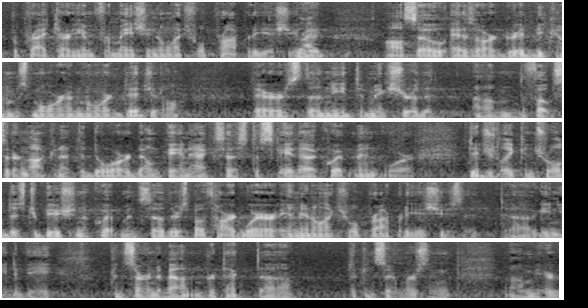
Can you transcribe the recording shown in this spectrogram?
proprietary information intellectual property issue. Right. But also, as our grid becomes more and more digital, there's the need to make sure that um, the folks that are knocking at the door don't gain access to SCADA equipment or digitally controlled distribution equipment. So there's both hardware and intellectual property issues that uh, you need to be concerned about and protect uh, the consumers and um, your,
